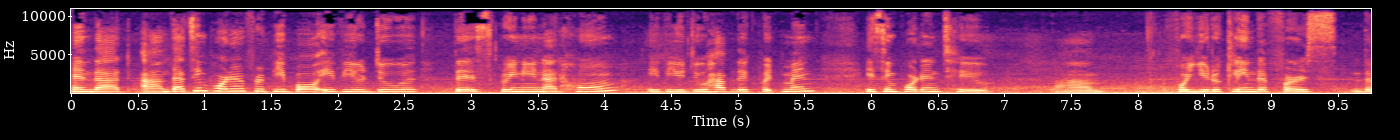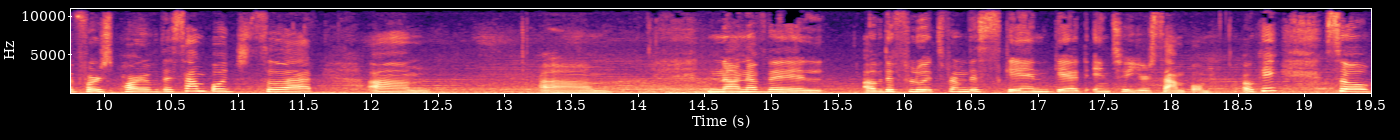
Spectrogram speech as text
And that um, that's important for people. If you do the screening at home if you do have the equipment it's important to um, for you to clean the first the first part of the sample so that um, um none of the of the fluids from the skin get into your sample. Okay, so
